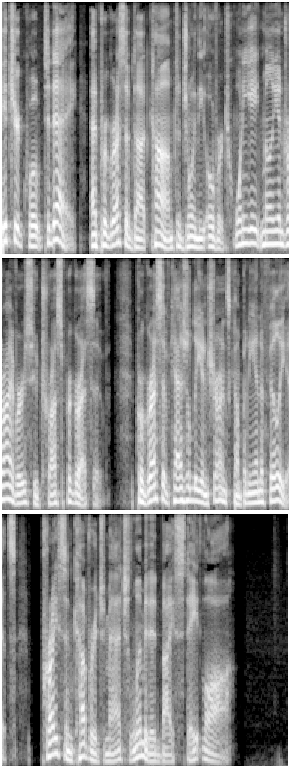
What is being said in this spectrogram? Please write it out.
Get your quote today at progressive.com to join the over 28 million drivers who trust Progressive. Progressive Casualty Insurance Company and Affiliates. Price and coverage match limited by state law.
